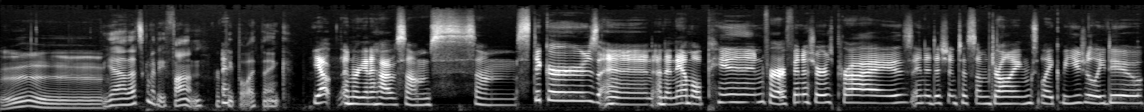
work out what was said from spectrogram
Ooh. Yeah, that's going to be fun for people, I think. Yep, and we're gonna have some some stickers mm-hmm. and an enamel pin for our finishers prize, in addition to some drawings like we usually do.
